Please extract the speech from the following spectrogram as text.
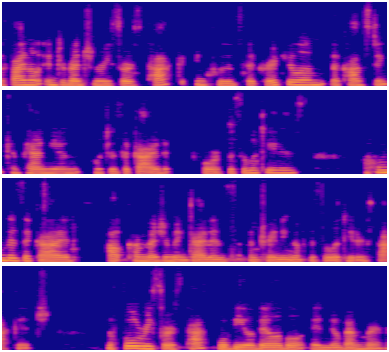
The final intervention resource pack includes the curriculum, the constant companion, which is a guide for facilitators, a home visit guide, outcome measurement guidance, and training of facilitators package. The full resource pack will be available in November.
